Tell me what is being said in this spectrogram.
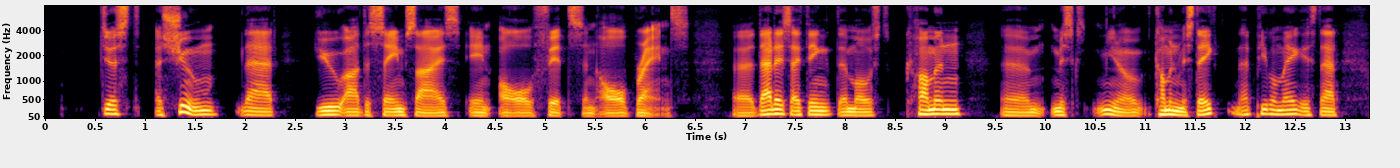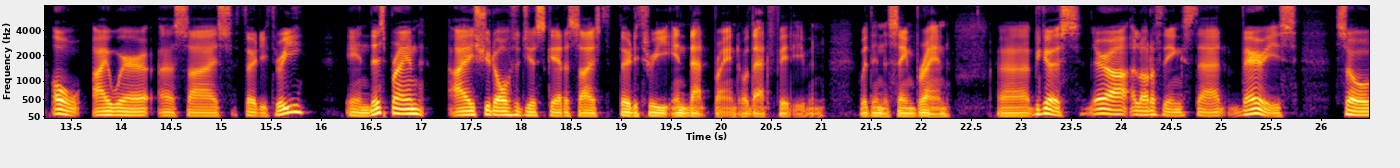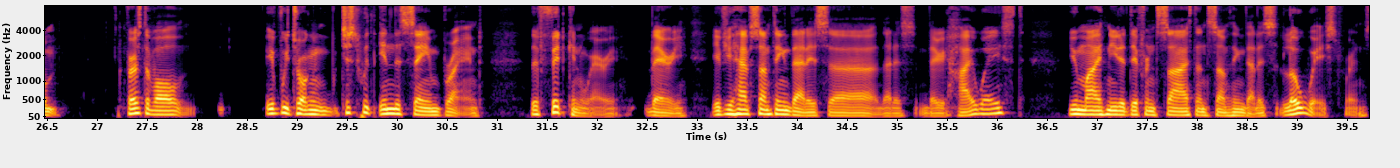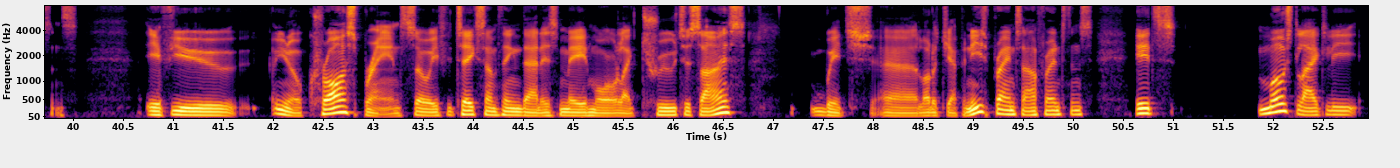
just assume that you are the same size in all fits and all brands. Uh, that is, I think, the most common, um, mis- you know, common mistake that people make is that, oh, I wear a size 33 in this brand, I should also just get a size 33 in that brand or that fit even within the same brand. Uh, because there are a lot of things that varies. So first of all, if we're talking just within the same brand, the fit can vary. Vary. If you have something that is uh, that is very high waist, you might need a different size than something that is low waist, for instance. If you you know cross brands, so if you take something that is made more like true to size, which uh, a lot of Japanese brands are, for instance, it's most likely,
